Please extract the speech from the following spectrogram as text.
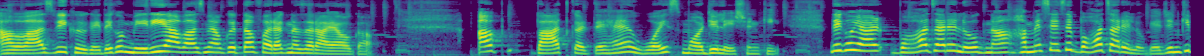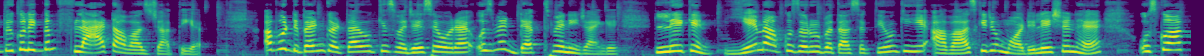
आवाज़ भी खुल गई। देखो, मेरी आवाज़ में आपको इतना फ़र्क नज़र आया होगा। अब बात करते हैं वॉइस मॉड्यूलेशन की। देखो यार, बहुत सारे लोग ना, हमें से ऐसे बहुत सारे लोग हैं जिनकी बिल्कुल एकदम फ्लैट आवाज़ जाती है। अब वो डिपेंड करता है वो किस वजह से हो रहा है, उसमें डेप्थ में नहीं जाएँगे। लेकिन ये मैं आपको ज़रूर बता सकती हूँ कि ये आवाज़ की जो मॉड्यूलेशन है, उसको आप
